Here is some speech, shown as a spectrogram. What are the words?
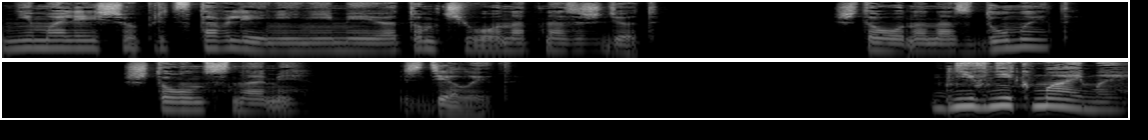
Ни малейшего представления не имею о том, чего он от нас ждет. Что он о нас думает, что он с нами сделает. Дневник Маймы.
